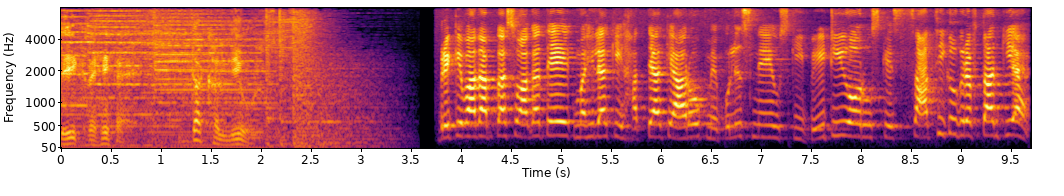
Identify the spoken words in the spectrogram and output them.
देख रहे हैं दखल न्यूज़। ब्रेक के बाद आपका स्वागत है। एक महिला की हत्या के आरोप में पुलिस ने उसकी बेटी और उसके साथी को गिरफ़्तार किया है।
